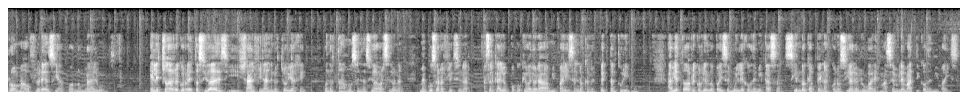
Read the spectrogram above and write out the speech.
Roma o Florencia, por nombrar algunas. El hecho de recorrer estas ciudades y ya al final de nuestro viaje, cuando estábamos en la ciudad de Barcelona, me puse a reflexionar acerca de lo poco que valoraba mi país en lo que respecta al turismo, había estado recorriendo países muy lejos de mi casa, siendo que apenas conocía los lugares más emblemáticos de mi país.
